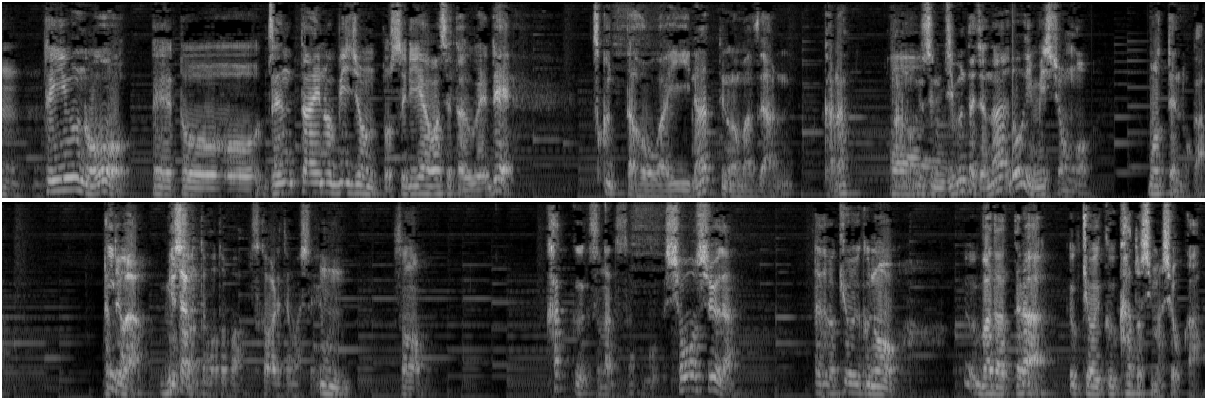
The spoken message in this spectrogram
うんっていうのを、えっ、と、全体のビジョンとすり合わせた上で作った方がいいなっていうのがまずあるかな。あー要するに自分たちはなどういうミッションを持ってんのか。うん。今、ミッションって豊言葉使われてましたけど、うん。その、各、そのなんですか、小集団。例えば教育の場だったら教育課としましょうか。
